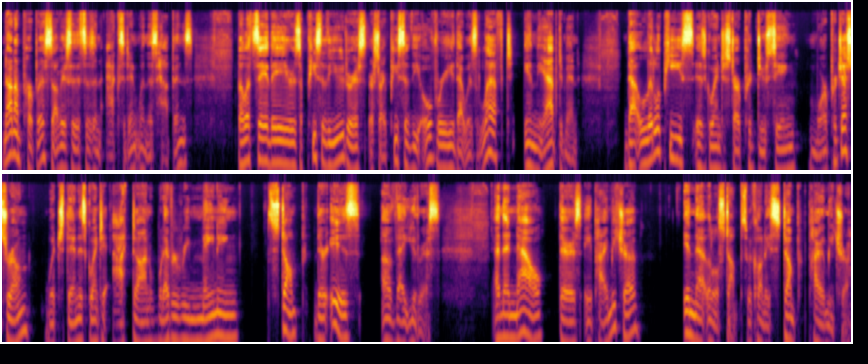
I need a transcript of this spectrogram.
not on purpose. Obviously, this is an accident when this happens. But let's say there's a piece of the uterus, or sorry, piece of the ovary that was left in the abdomen. That little piece is going to start producing more progesterone, which then is going to act on whatever remaining stump there is of that uterus. And then now there's a pyometra in that little stump. So we call it a stump pyometra.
